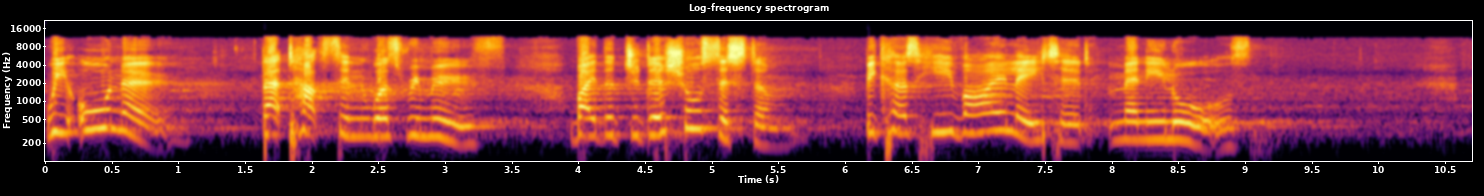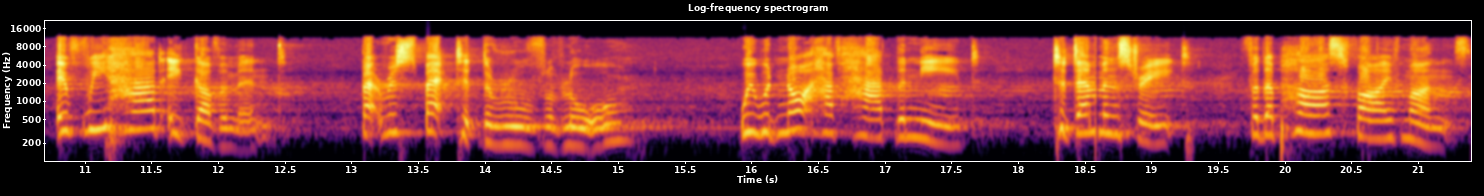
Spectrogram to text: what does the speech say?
we all know that Thaksin was removed by the judicial system because he violated many laws. If we had a government that respected the rule of law, we would not have had the need to demonstrate for the past five months.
